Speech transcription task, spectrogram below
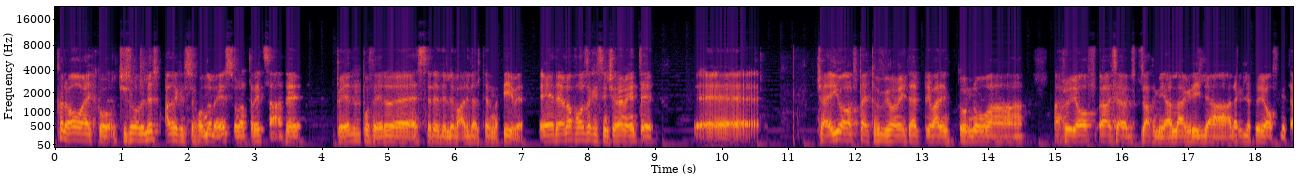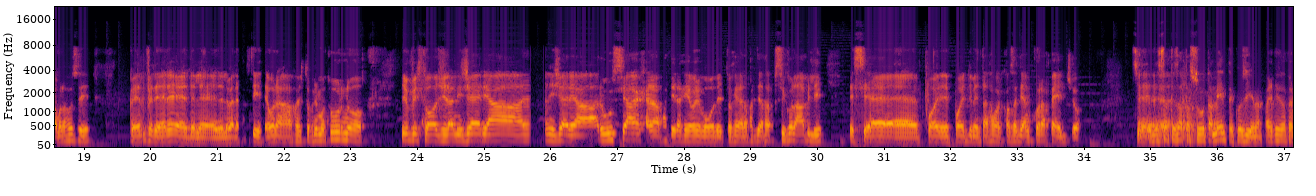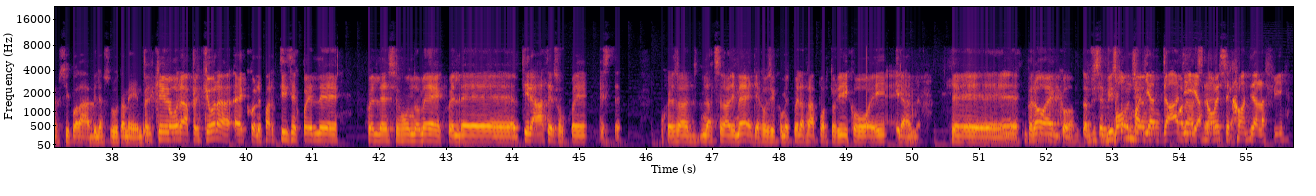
però ecco, ci sono delle squadre che secondo me sono attrezzate per poter essere delle valide alternative ed è una cosa che sinceramente eh, cioè io aspetto vivamente arrivare intorno a, a playoff, eh, scusatemi, alla griglia, alla griglia playoff, mettiamola così, per vedere delle, delle belle partite. Ora, questo primo turno, io ho visto oggi la Nigeria, Nigeria-Russia, che è una partita che io avevo detto che era una partita tra psicolabili, e si è poi, poi è diventata qualcosa di ancora peggio. Sì, Eh, ed è stato esatto assolutamente così, una partita tra psicolabili, assolutamente. perché ora, perché ora ecco le partite quelle, quelle secondo me quelle tirate sono queste quelle nazionali media così come quella tra Porto Rico e Iran che però ecco si è visto Bomba di Haddadi a certa. 9 secondi dalla fine.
